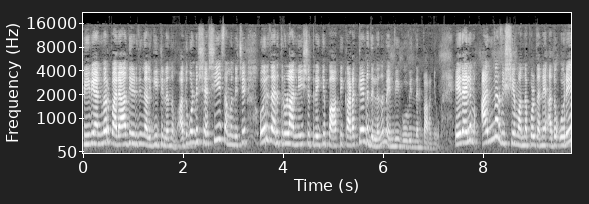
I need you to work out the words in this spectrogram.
പി വി അൻവർ പരാതി എഴുതി നൽകിയിട്ടില്ലെന്നും അതുകൊണ്ട് ശശിയെ സംബന്ധിച്ച് ഒരു തരത്തിലുള്ള അന്വേഷണത്തിലേക്ക് പാർട്ടി കടക്കേണ്ടതില്ലെന്നും എം വി ഗോവിന്ദൻ പറഞ്ഞു. ഏതായാലും അൻവർ വിഷയം വന്നപ്പോൾ തന്നെ അത് ഒരേ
